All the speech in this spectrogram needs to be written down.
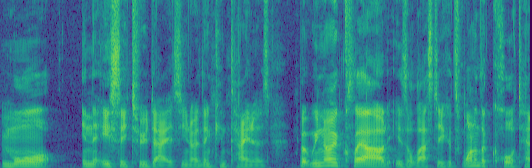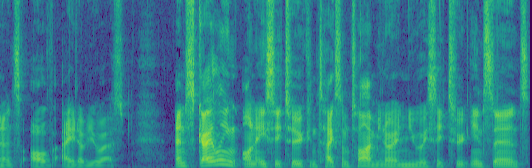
more in the EC2 days, you know, than containers. But we know cloud is elastic. It's one of the core tenets of AWS. And scaling on EC2 can take some time. You know, a new EC2 instance,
